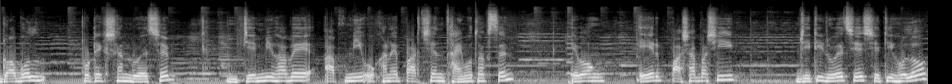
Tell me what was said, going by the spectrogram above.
ডবল প্রোটেকশন রয়েছে। যেমনিভাবে আপনি ওখানে পাচ্ছেন থাইমোথক্সেন এবং এর পাশাপাশি যেটি রয়েছে, সেটি হলো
